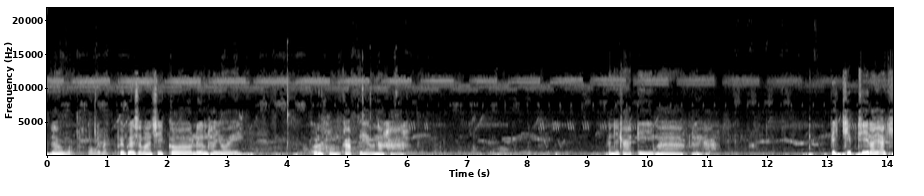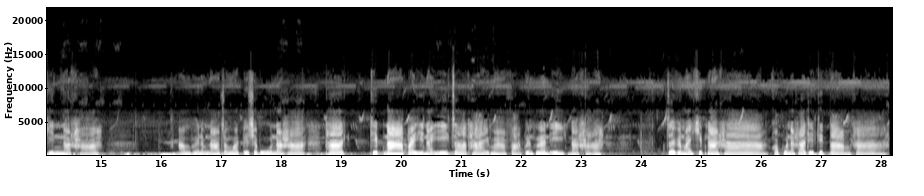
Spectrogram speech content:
แล้วเพื่อนๆสมาชิกก็เริ่มทยอยขนของกลับแล้วนะคะ บรรยากาศดีมากเลยค่ะ ปิดคลิปที่ไร่อาคินนะคะ อำเภอน้ำหนาวจังหวัดเพชรบูรณ์นะคะ ถ้าทริปหน้าไปที่ไหนอีกจะถ่ายมาฝากเพื่อนๆอีกนะคะ เจอกันใหม่คลิปหน้าค่ะ ขอบคุณนะคะที่ติดตามค่ะ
